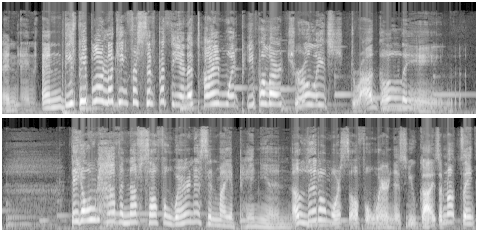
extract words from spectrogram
And, and and these people are looking for sympathy in a time when people are truly struggling they don't have enough self-awareness in my opinion. A little more self-awareness you guys. I'm not saying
